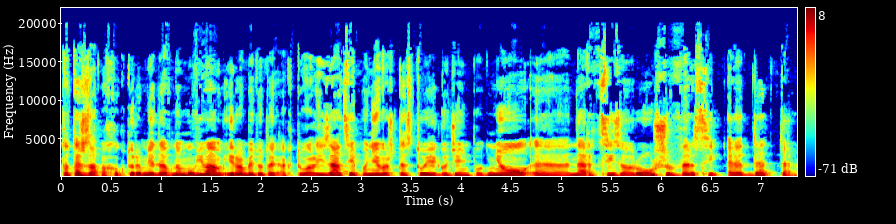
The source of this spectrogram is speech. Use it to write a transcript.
To też zapach, o którym niedawno mówiłam i robię tutaj aktualizację, ponieważ testuję go dzień po dniu. E, Narciso Rouge w wersji EDT.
